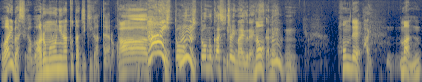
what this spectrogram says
割り箸が悪者になっとった時期があったやろ。ああ、ひと一昔ちょい前ぐらいですかね。うん。ほんで、はい。まあぬ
